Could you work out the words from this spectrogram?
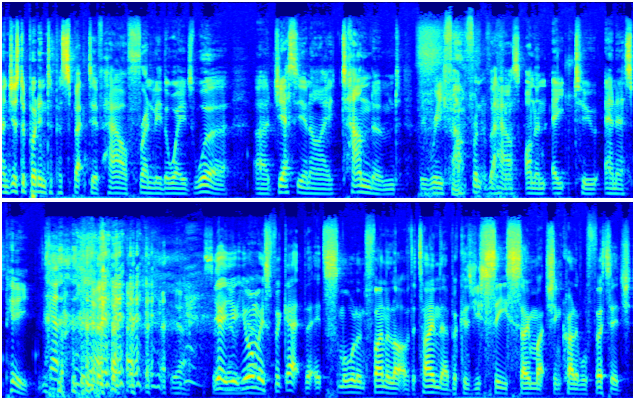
And just to put into perspective how friendly the waves were, uh, Jesse and I tandemed the reef out front of the house on an 8.2 NSP. Yep. Yeah, so yeah, you, you almost forget that it's small and fun a lot of the time there because you see so much incredible footage.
